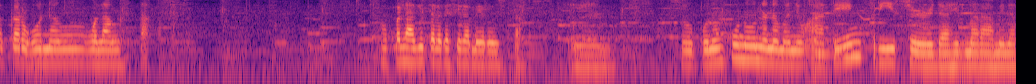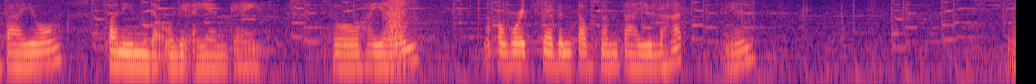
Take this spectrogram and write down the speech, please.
magkaroon ng walang stocks. So, palagi talaga sila mayroong stocks. Ayan. So, punong-puno na naman yung ating freezer dahil marami na tayong paninda uli. Ayan, guys. So, ayan. Naka-worth 7,000 tayo lahat. Ayan. So,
